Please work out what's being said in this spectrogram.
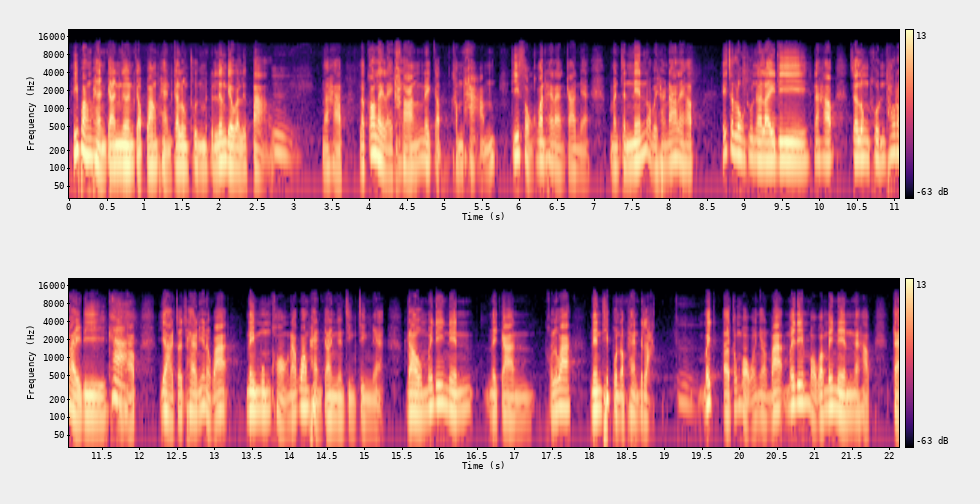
เฮ้ยวางแผนการเงินกับวางแผนการลงทุนมันเป็นเรื่องเดียวกันหรือเปล่าอืมนะครับแล้วก็หลาย ๆ ครั้งในกับคำถามที่ส่งเข้ามาในรายการเนี่ยมันจะเน้นออกไปทางด้านอะไรครับเฮ้ยจะลงทุนอะไรดีนะครับ จะลงทุนเท่าไหร่ดีค่ะนะครับ อยากจะแชร์นี่หน่อยว่า ในมุมของนักวางแผนการเงินจริง ๆ เนี่ย เราไม่ได้เน้นในการเขาเรียกว่าเน้นที่ผลตอบแทนเป็นหลักอืมไม่เออต้องบอกว่าอย่างนว่าไม่ได้บอกว่าไม่เน้นนะครับ แต่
